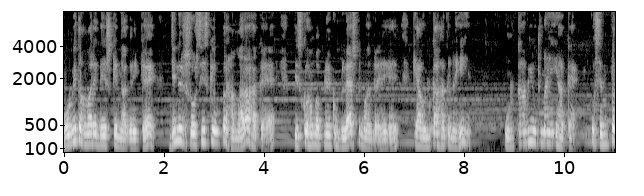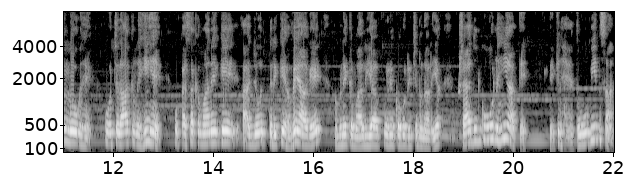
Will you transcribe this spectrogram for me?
वो भी तो हमारे देश के नागरिक हैं। जिन रिसोर्सिस के ऊपर हमारा हक है जिसको हम अपने को ब्लेस्ड मान रहे हैं, क्या उनका हक नहीं है? उनका भी उतना ही हक है। वो सिंपल लोग हैं, वो चलाक नहीं है, वो पैसा कमाने के जो तरीके हमें आ गए, हमने कमा लिया, अपने को रिच बना लिया, शायद उनको वो नहीं आते। लेकिन है तो वो भी इंसान।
